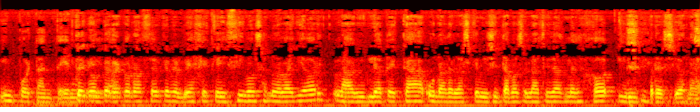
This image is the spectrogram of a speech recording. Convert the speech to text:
importante. En Tengo que reconocer que en el viaje que hicimos a Nueva York, la biblioteca, una de las que visitamos en la ciudad, me dejó impresionada.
